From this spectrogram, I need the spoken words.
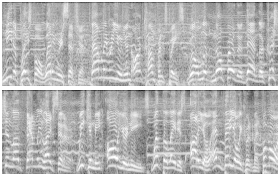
Need a place for a wedding reception, family reunion, or conference space? Well, look no further than the Christian Love Family Life Center. We can meet all your needs with the latest audio and video equipment. For more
